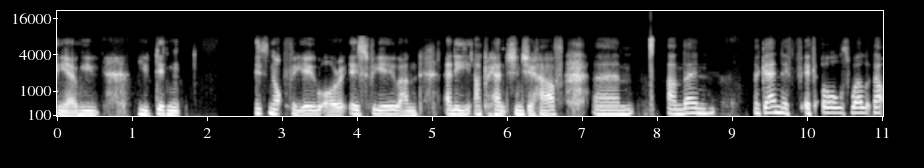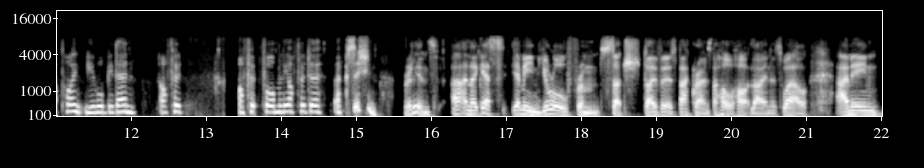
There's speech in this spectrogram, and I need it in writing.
you know you you didn't it's not for you or it is for you and any apprehensions you have um, and then again if if all's well at that point you will be then offered offered formally offered a, a position Brilliant. Uh, and I guess, I mean, you're all from such diverse backgrounds, the whole hotline as well. I mean,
